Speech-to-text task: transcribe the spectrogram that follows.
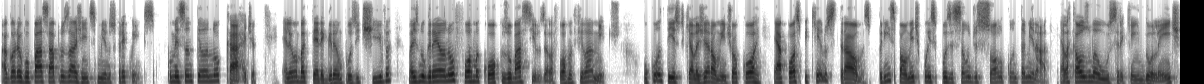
Agora eu vou passar para os agentes menos frequentes. Começando pela nocardia. Ela é uma bactéria gram-positiva, mas no gram ela não forma cocos ou bacilos, ela forma filamentos. O contexto que ela geralmente ocorre é após pequenos traumas, principalmente com exposição de solo contaminado. Ela causa uma úlcera que é indolente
